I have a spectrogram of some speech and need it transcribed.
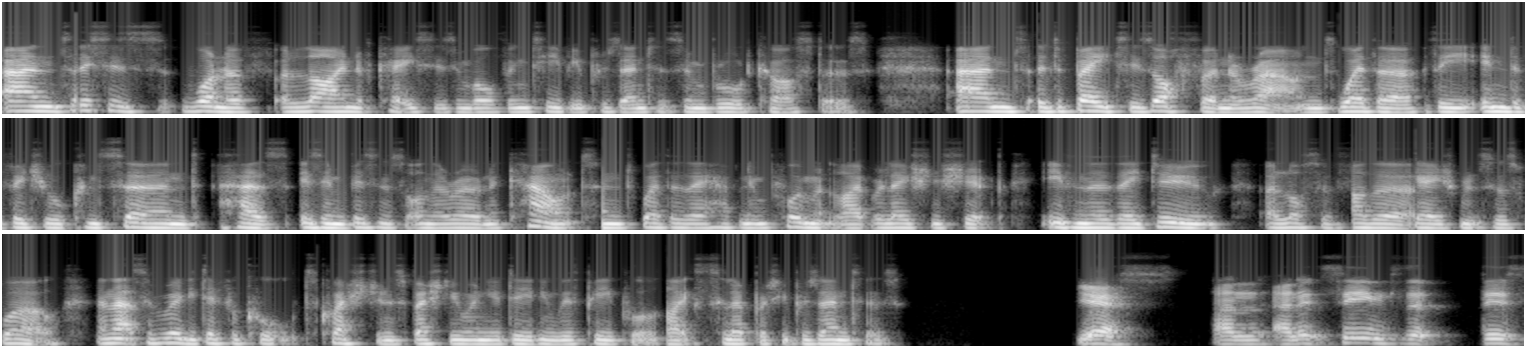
And this is one of a line of cases involving TV presenters and broadcasters. And the debate is often around whether the individual concerned has is in business on their own account and whether they have an employment like relationship, even though they do a lot of other engagements as well. And that's a really difficult question, especially when you're dealing with people like celebrity presenters. Yes, and and it seems that this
